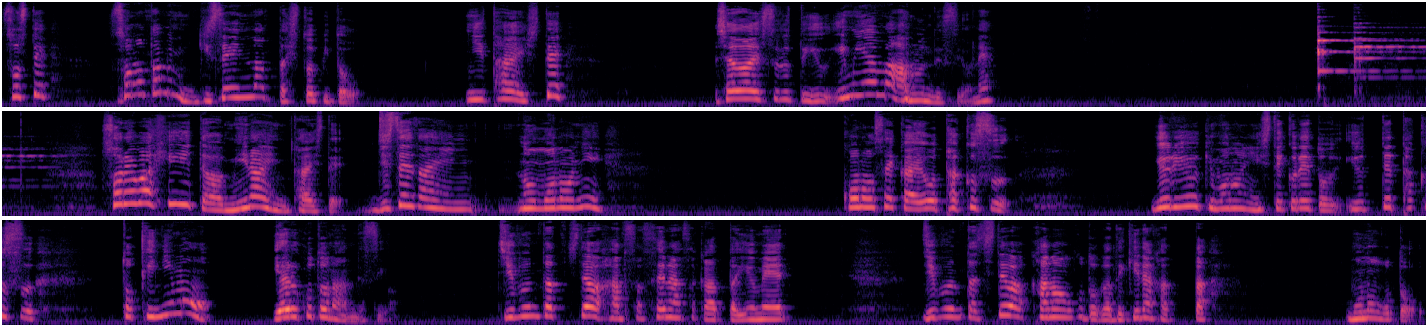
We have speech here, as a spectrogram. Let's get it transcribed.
そしてそのために犠牲になった人々に対して謝罪するっていう意味合いもあるんですよね。それはひいては未来に対して次世代のものにこの世界を託すより良きものにしてくれと言って託す時にもやることなんですよ。自分たちでは果たせなかった夢。自分たちでは叶うことができなかった物事。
